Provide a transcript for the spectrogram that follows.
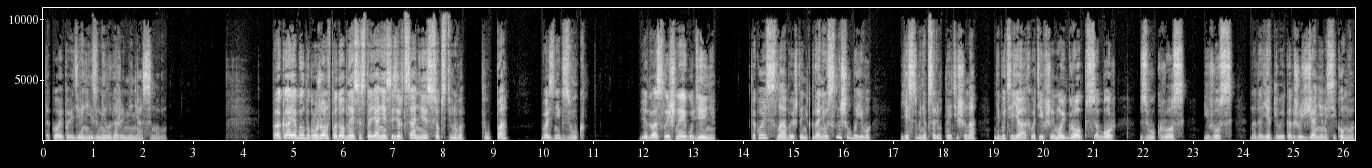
Такое поведение изумило даже меня самого. Пока я был погружен в подобное состояние созерцания собственного пупа, возник звук. Едва слышное гудение такое слабое, что я никогда не услышал бы его, если бы не абсолютная тишина, небытия, охватившая мой гроб, собор. Звук рос и рос, надоедливый, как жужжание насекомого,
